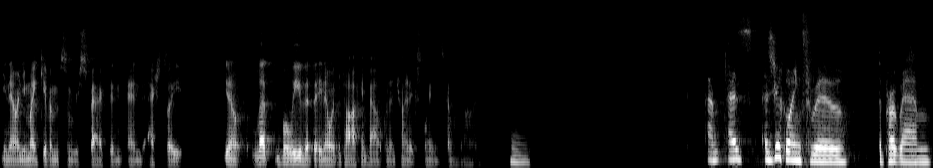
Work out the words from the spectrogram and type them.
you know, and you might give them some respect and, and actually, you know, let believe that they know what they're talking about when they're trying to explain what's going on. Hmm. Um, as as you're going through the program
